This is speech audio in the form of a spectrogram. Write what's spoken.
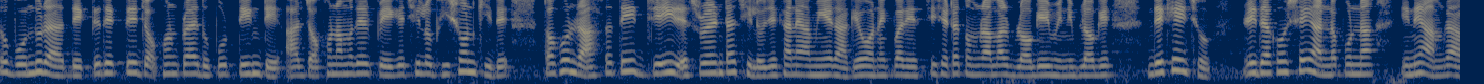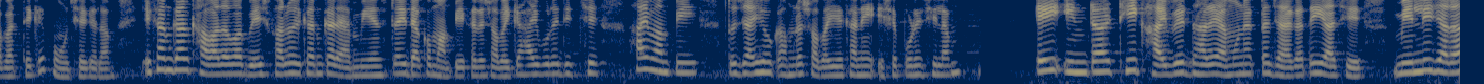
তো বন্ধুরা, দেখতে দেখতে যখন প্রায় দুপুর তিনটে আর যখন আমাদের পেয়ে গেছিল ভীষণ খিদে, তখন রাস্তাতেই যেই রেস্টুরেন্টটা ছিল যেখানে আমি এর আগেও অনেকবার এসেছি, সেটা তোমরা আমার ব্লগে, মিনি ব্লগে দেখেইছো। এই দেখো সেই অন্নপূর্ণা, ইনে আমরা আবার থেকে পৌঁছে গেলাম। এখানকার খাওয়া দাওয়া বেশ ভালো, এখানকার অ্যাম্বিয়েন্সটাই দেখো, মাম্পি এখানে সবাইকে হাই বলে দিচ্ছে। হাই মাম্পি। তো যাই হোক, আমরা সবাই এখানে এসে পড়েছিলাম। এই ইনটার ঠিক হাইওয়ের ধারে এমন একটা জায়গাতেই আছে। মেনলি যারা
